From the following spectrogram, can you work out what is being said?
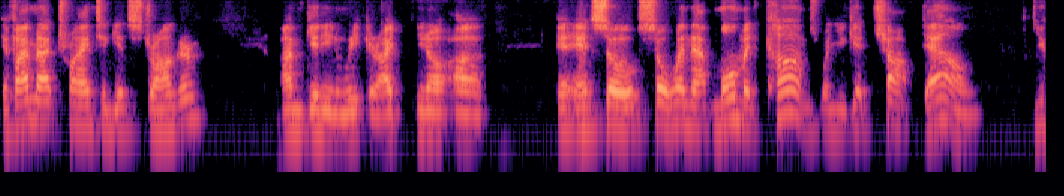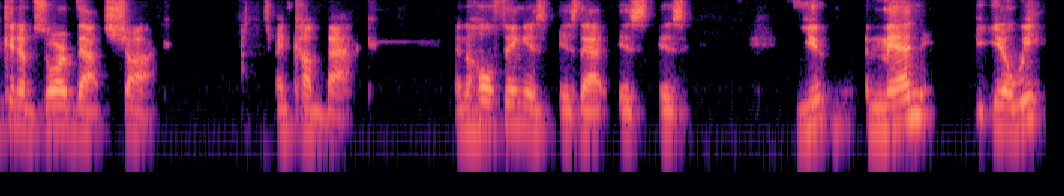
if I'm not trying to get stronger, I'm getting weaker. I, you know, uh, and, and so so when that moment comes, when you get chopped down, you can absorb that shock and come back. And the whole thing is is that is is you men, you know, we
